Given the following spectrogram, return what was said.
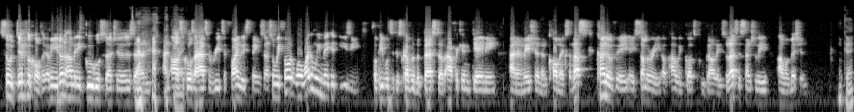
so difficult. I mean, you don't know how many Google searches and, and articles right. I had to read to find these things. And so we thought, well, why don't we make it easy for people to discover the best of African gaming, animation, and comics? And that's kind of a, a summary of how we got to Kugali. So that's essentially our mission. Okay.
